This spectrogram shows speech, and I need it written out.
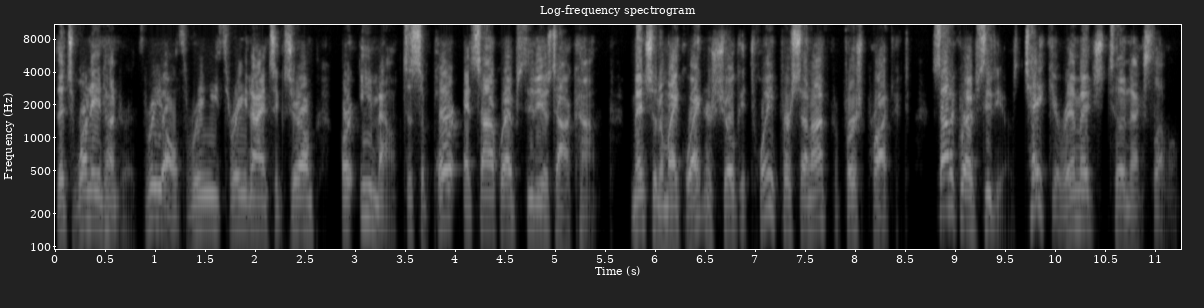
That's 1 800 303 3960. Or email to support at sonicwebstudios.com. Mention the Mike Wagner Show, get 20% off your first project. Sonic Web Studios, take your image to the next level.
